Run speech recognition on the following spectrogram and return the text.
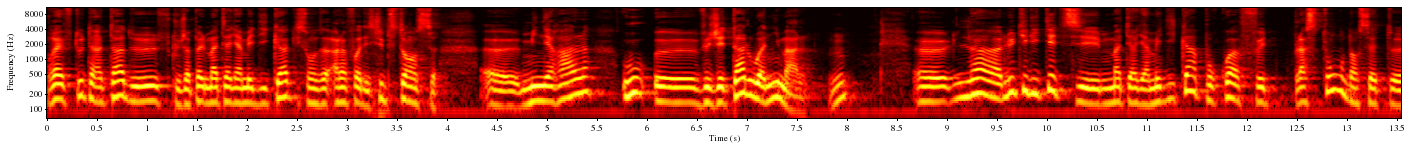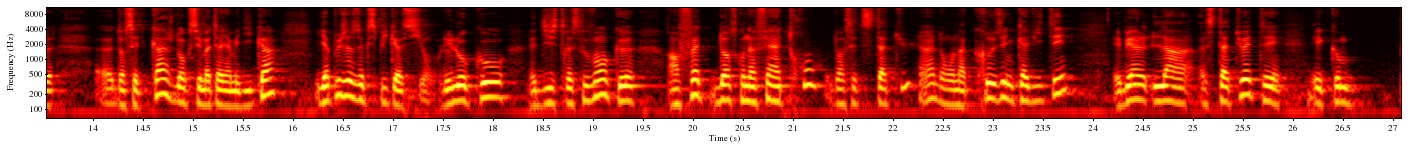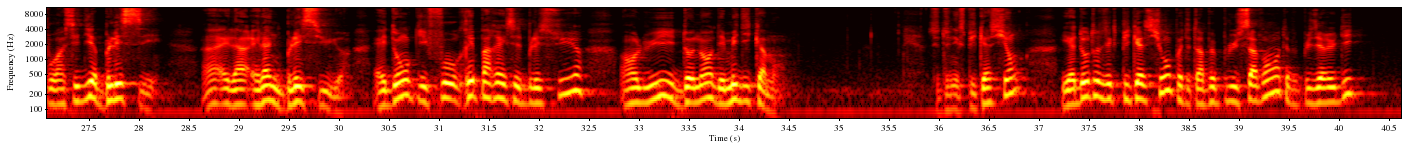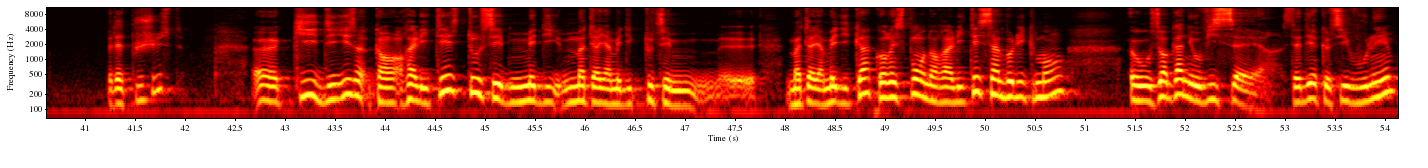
Bref, tout un tas de ce que j'appelle matériaux médicaux qui sont à la fois des substances euh, minérales ou euh, végétales ou animales. Hein. Euh, l'utilité de ces matériaux médicaux, pourquoi fait place-t-on dans cette, dans cette cage donc ces matériaux médicaux Il y a plusieurs explications. Les locaux disent très souvent que, en fait, lorsqu'on a fait un trou dans cette statue, hein, dont on a creusé une cavité, eh bien, la statuette est, comme, pour ainsi dire, blessée. Hein, elle, a, une blessure. Et donc, il faut réparer cette blessure en lui donnant des médicaments. C'est une explication. Il y a d'autres explications, peut-être un peu plus savantes, un peu plus érudites, peut-être plus justes, euh, qui disent qu'en réalité, tous ces matériaux, ces, euh, médicaux correspondent en réalité symboliquement aux organes et aux viscères. C'est-à-dire que, si vous voulez,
